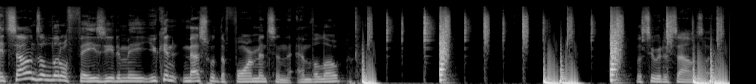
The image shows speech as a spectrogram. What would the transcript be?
It sounds a little phasey to me. You can mess with the formants and the envelope. Let's see what it sounds like.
